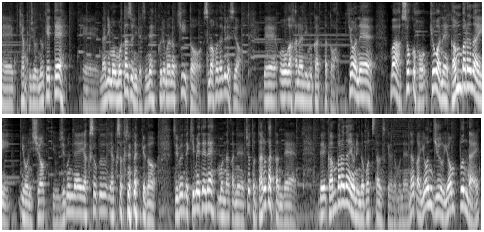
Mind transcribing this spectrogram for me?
えーキャンプ場抜けて、えー何も持たずにですね車のキーとスマホだけですよ。で大ヶ鼻に向かったと。今日はねまあ速報今日はね頑張らないようにしようっていう自分で約束約束じゃないけど自分で決めてねもうなんかねちょっとだるかったんでで頑張らないように登ってたんですけれどもねなんか44分台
